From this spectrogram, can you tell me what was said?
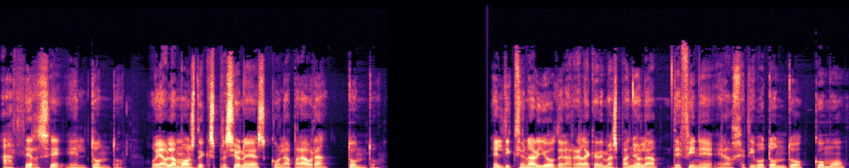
hacerse el tonto. Hoy hablamos de expresiones con la palabra tonto. El diccionario de la Real Academia Española define el adjetivo tonto como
